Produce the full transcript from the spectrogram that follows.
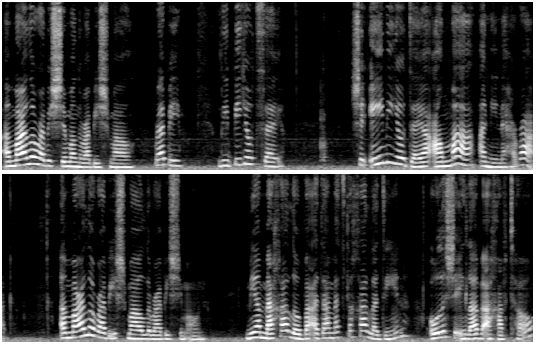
Amar lo Rabbi Shimon Rabbi Yishmael, Rabbi, libi שאיני יודע על מה אני נהרג. אמר לו רבי ישמעאל לרבי שמעון, מי עמך לא בא אדם אצלך לדין, או לשאלה ואחבתו?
